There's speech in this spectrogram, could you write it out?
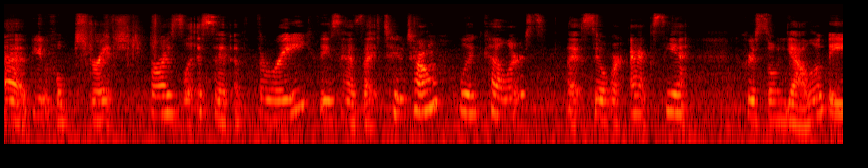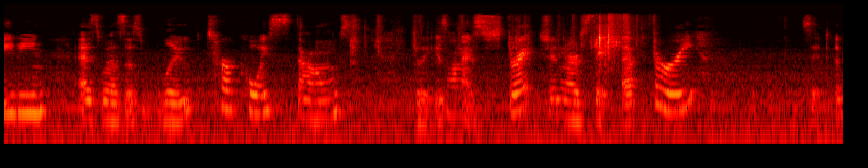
A beautiful stretched bracelet, a set of three. These has that two-tone wood colors, that silver accent, crystal yellow beading, as well as this blue turquoise stones. So it is on that stretch, and there's a set of three. Set of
